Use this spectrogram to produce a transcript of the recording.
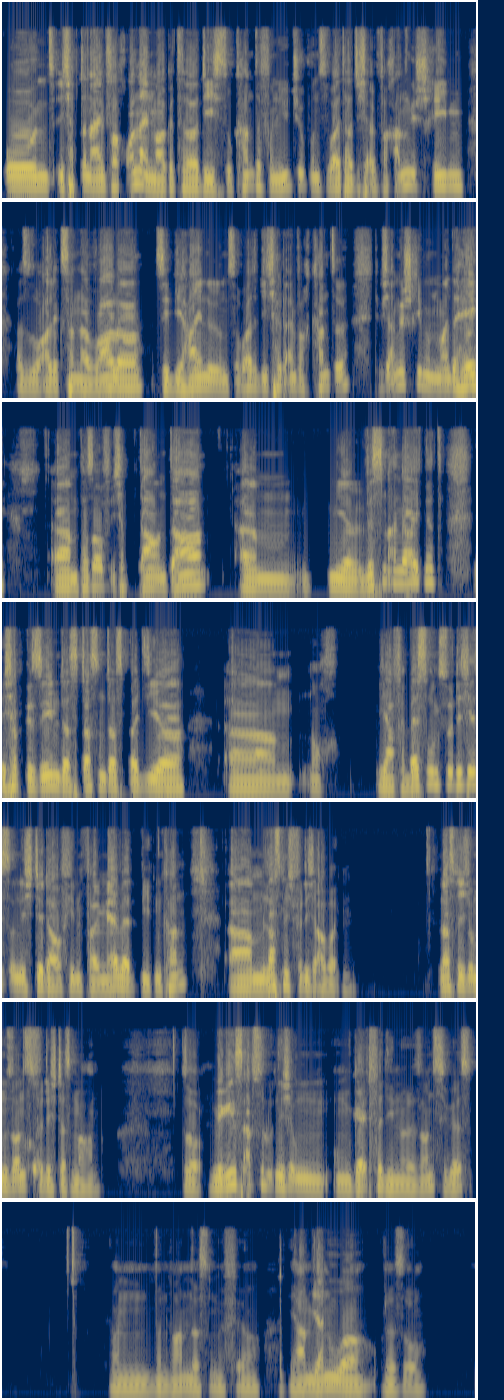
Und ich habe dann einfach Online-Marketer, die ich so kannte von YouTube und so weiter, hatte ich einfach angeschrieben. Also Alexander Wahler, Sebi Heindl und so weiter, die ich halt einfach kannte. Die habe ich angeschrieben und meinte, hey, ähm, pass auf, ich habe da und da ähm, mir Wissen angeeignet. Ich habe gesehen, dass das und das bei dir ähm, noch ja, verbesserungswürdig ist und ich dir da auf jeden Fall Mehrwert bieten kann. Ähm, lass mich für dich arbeiten. Lass mich umsonst für dich das machen. So, mir ging es absolut nicht um, um Geld verdienen oder sonstiges. Wann, wann waren das ungefähr? Ja, im Januar oder so.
